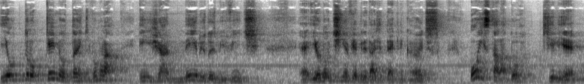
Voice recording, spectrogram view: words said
e eu troquei meu tanque, vamos lá, em janeiro de 2020, é, e eu não tinha viabilidade técnica antes, o instalador, que ele é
